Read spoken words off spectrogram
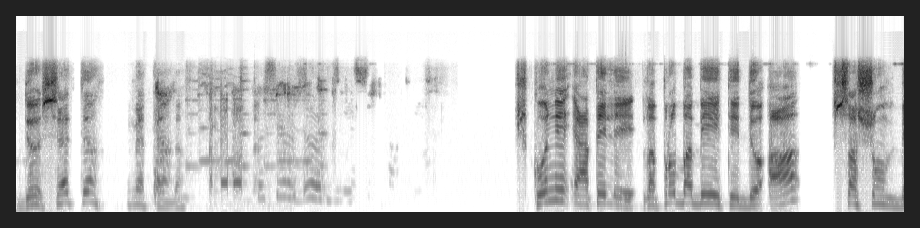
de cette méthode? Monsieur, deux. Je connais appelé la probabilité de A sachant B,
